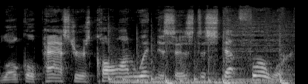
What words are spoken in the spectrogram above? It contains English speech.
Local pastors call on witnesses to step forward.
